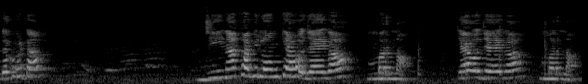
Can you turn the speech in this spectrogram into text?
देखो बेटा, जीना का विलोम क्या हो जाएगा? मरना। क्या हो जाएगा? मरना।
